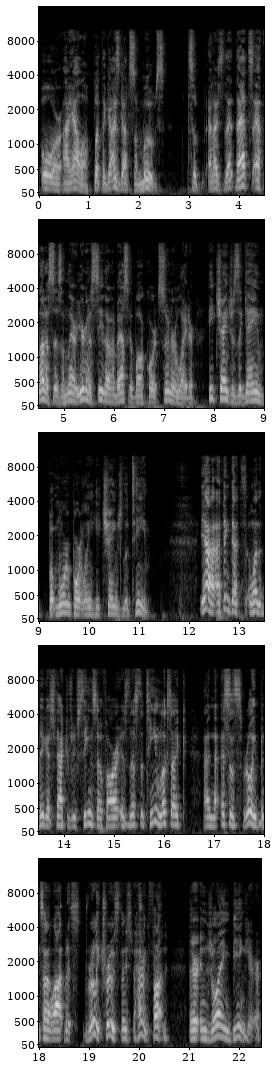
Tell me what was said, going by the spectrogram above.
or Ayala, but the guy's got some moves. So, and I that that's athleticism there. You're going to see that on a basketball court sooner or later. He changes the game, but more importantly, he changed the team. Yeah, I think that's one of the biggest factors we've seen so far. Is this the team looks like, and this has really been said a lot, but it's really true. It's, they're having fun. They're enjoying being here.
